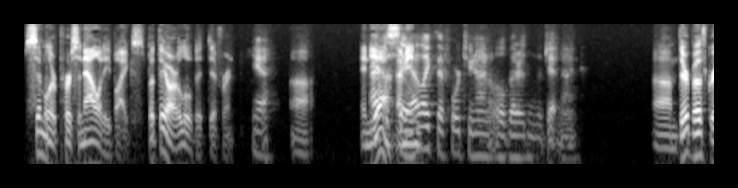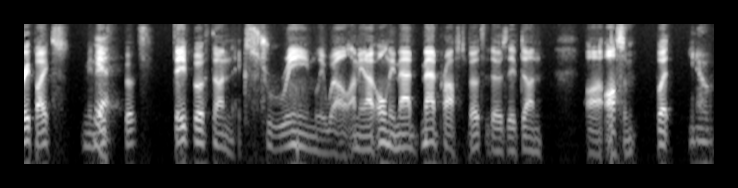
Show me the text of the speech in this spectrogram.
similar personality bikes but they are a little bit different yeah. and I yeah say I mean I like the four two nine a little better than the Jet nine. Um, they're both great bikes. I mean, Yeah. they've both they've both done extremely well. I mean, I only mad mad props to both of those. They've done uh, awesome. But you know,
